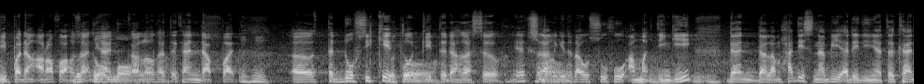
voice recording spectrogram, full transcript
Di padang Arafah Ustaz kan? Allah. kalau katakan dapat uh, teduh sikit Betul. pun kita dah rasa. Ya sekarang kita tahu suhu amat tinggi. Dan dalam hadis Nabi ada dinyatakan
